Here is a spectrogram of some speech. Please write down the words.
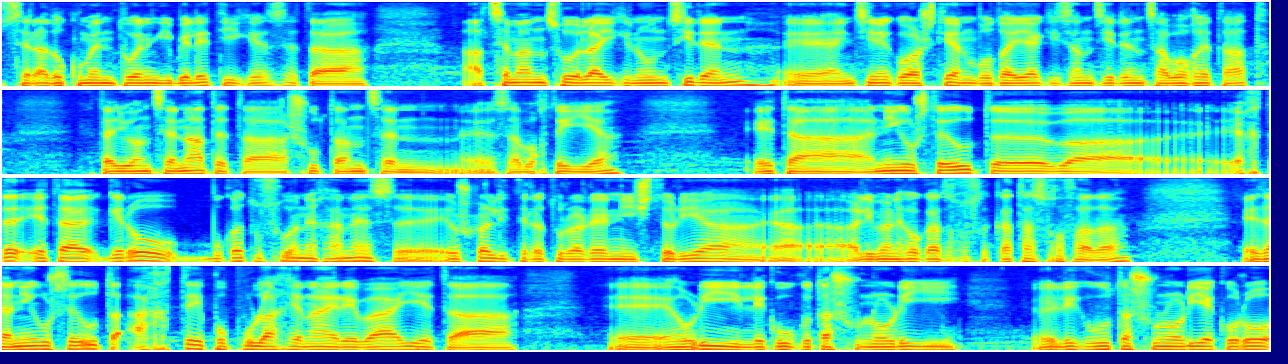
zera dokumentuen gibeletik ez, eta atzeman zuela ikin ziren, e, haintzineko hastian botaiak izan ziren zaborretat, eta joan zenat eta sutan zen e, zabortegia. Eta ni uste dut, e, ba, eta gero bukatu zuen eganez e, Euskal Literaturaren historia e, alimaneko katastrofa da. Eta ni uste dut arte popularena ere bai eta e, hori lekukotasun hori, e, lekukotasun horiek oro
